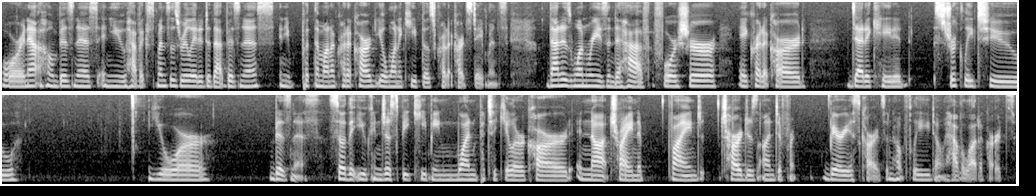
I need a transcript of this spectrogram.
or an at-home business and you have expenses related to that business and you put them on a credit card, you'll want to keep those credit card statements. That is one reason to have for sure a credit card dedicated strictly to your business so that you can just be keeping one particular card and not trying to find charges on different various cards and hopefully you don't have a lot of cards.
